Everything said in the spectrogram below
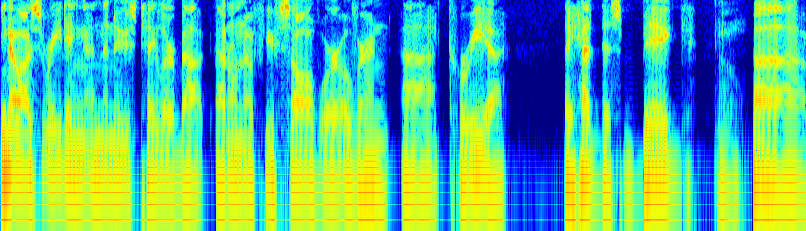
You know, I was reading in the news, Taylor, about I don't know if you saw where over in uh, Korea they had this big. Oh. Uh,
